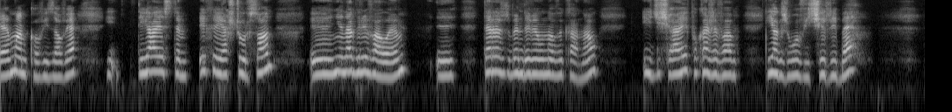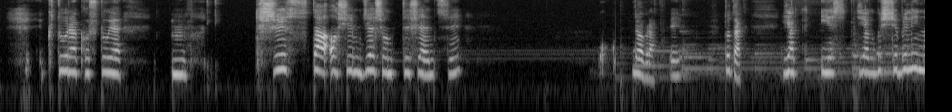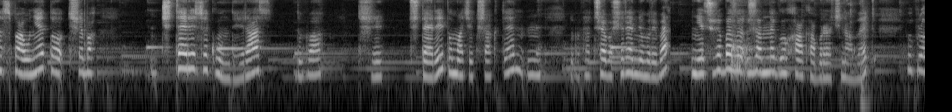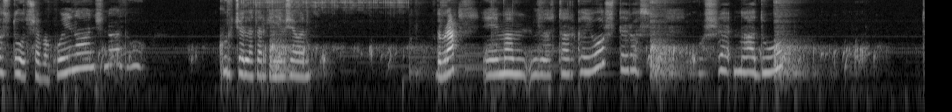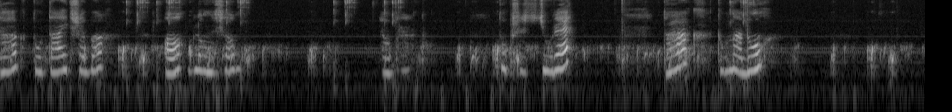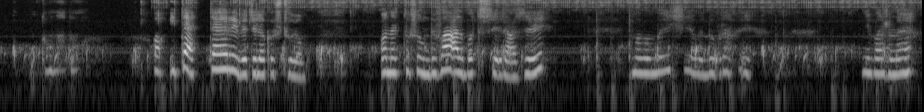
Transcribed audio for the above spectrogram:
Manko widzowie. Ja jestem Ichy Jaszczurson. Y, Nie nagrywałem. Y, Teraz będę miał nowy kanał. I dzisiaj pokażę wam jak złowić rybę, która kosztuje mm, 380 tysięcy. Dobra, y, to tak. Jak jest, jakbyście byli na spawnie, to trzeba 4 sekundy. Raz, dwa, trzy, cztery. Tu macie krzak ten. Mm, Dobra, trzeba średnią rybę. Nie trzeba żadnego haka brać nawet. Po prostu trzeba płynąć na dół. Kurczę, latarki nie wziąłem. Dobra, y, mam latarkę już. Teraz muszę na dół. Tak, tutaj trzeba. O, glony są. Dobra. Tu przez dziurę. Tak, tu na dół. Tu na dół. O, i te, te ryby tyle kosztują. One tu są dwa albo trzy razy. Mogą być, nie wiem, dobra. y, Nieważne.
